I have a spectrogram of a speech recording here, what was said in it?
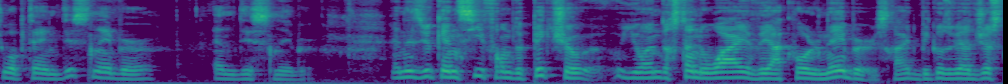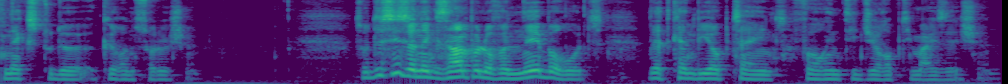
to obtain this neighbor and this neighbor. And as you can see from the picture, you understand why they are called neighbors, right? Because we are just next to the current solution. So this is an example of a neighborhood that can be obtained for integer optimization.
